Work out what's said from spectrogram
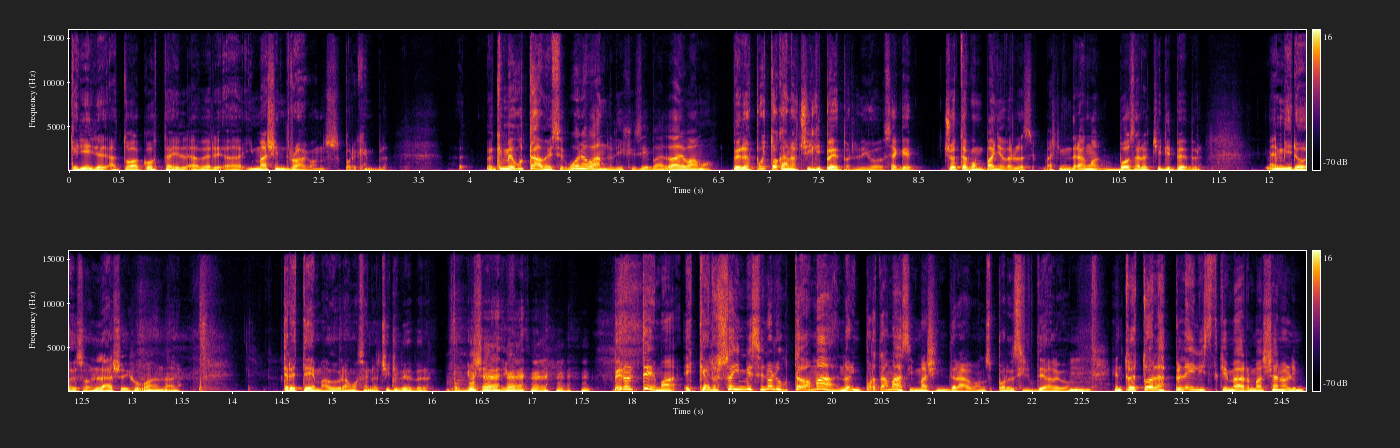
quería ir a toda costa a ver Imagine Dragons, por ejemplo. Que me gustaba, me dice, buena banda, le dije, sí, dale, vamos. Pero después tocan los Chili Peppers, digo, o sea que yo te acompaño a ver los Imagine Dragons, vos a los Chili Peppers. Me miró de esos layos dijo, bueno, dale. Tres temas duramos en los Chili Peppers. porque ya dije. Pero el tema es que a los seis meses no le gustaba más, no le importa más Imagine Dragons, por decirte algo. Mm. Entonces todas las playlists que me arma ya no le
